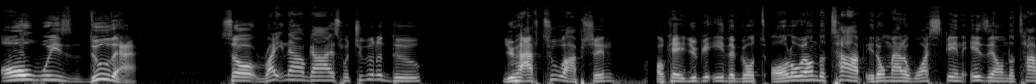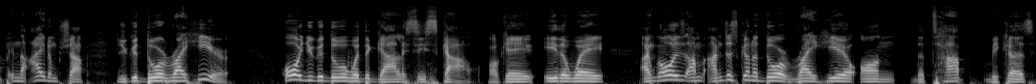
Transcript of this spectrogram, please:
always do that. So right now, guys, what you're going to do, you have two options. Okay, you could either go all the way on the top. It don't matter what skin is it on the top in the item shop. You could do it right here. Or you could do it with the Galaxy Scout. Okay, either way, I'm always I'm, I'm just gonna do it right here on the top because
